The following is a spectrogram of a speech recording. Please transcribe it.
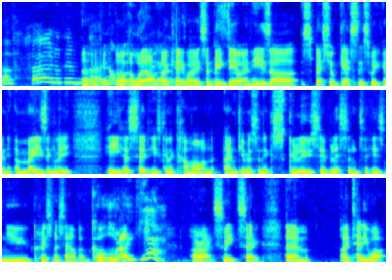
I've heard of him, Uh, but okay. not Oh, really well, okay, well, it's a big deal, and he is our special guest this week. And amazingly, he has said he's going to come on and give us an exclusive listen to his new Christmas album. Cool, right? Yeah. All right, sweet. So, um, I tell you what,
